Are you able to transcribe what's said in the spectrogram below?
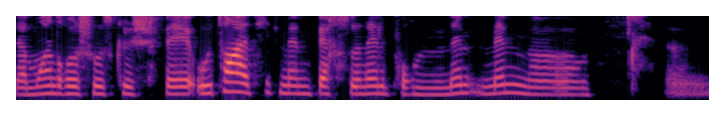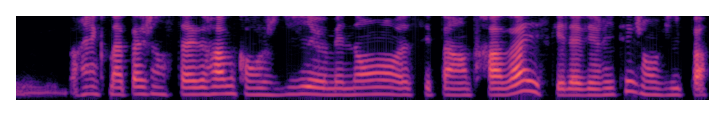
la moindre chose que je fais, autant à titre même personnel pour même même, rien que ma page Instagram quand je dis, «Mais non, c'est pas un travail», ce qui est la vérité, j'en vis pas.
